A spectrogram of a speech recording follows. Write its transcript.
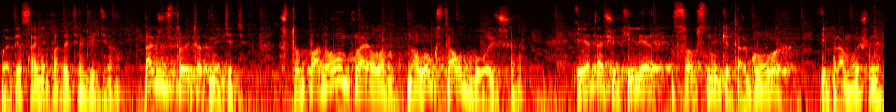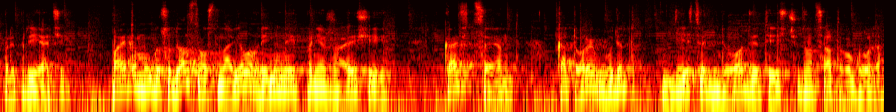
в описании под этим видео. Также стоит отметить, что по новым правилам налог стал больше, и это ощутили собственники торговых и промышленных предприятий. Поэтому государство установило временный понижающий коэффициент, который будет действовать до 2020 года.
